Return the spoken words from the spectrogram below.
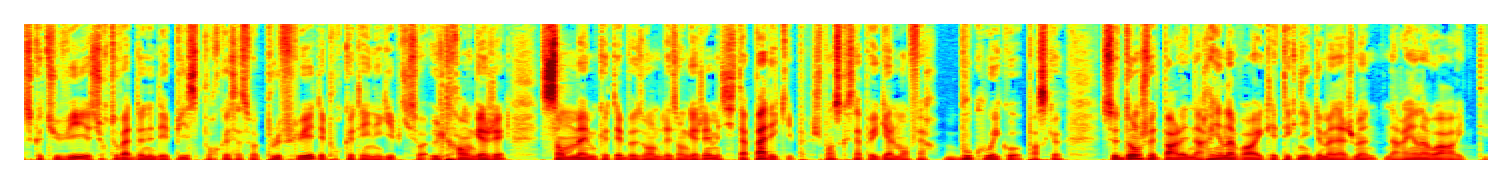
ce que tu vis et surtout va te donner des pistes pour que ça soit plus fluide et pour que tu aies une équipe qui soit ultra engagée sans même que tu aies besoin de les engager. Mais si tu n'as pas d'équipe, je pense que ça peut également faire beaucoup écho parce que ce dont je vais te parler n'a rien à voir avec les techniques de management, n'a rien à voir avec des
